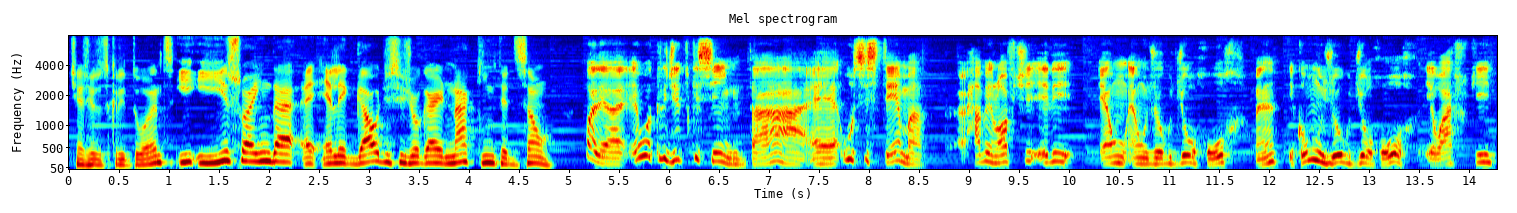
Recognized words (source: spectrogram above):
tinha sido escrito antes. E, e isso ainda é, é, legal de se jogar na quinta edição? Olha, eu acredito que sim, tá? É, o sistema, Ravenloft, ele é um, é um jogo de horror, né? E como um jogo de horror, eu acho que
